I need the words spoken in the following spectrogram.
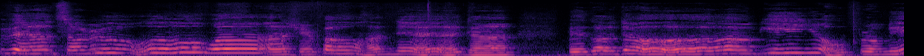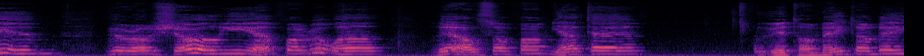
V'atzaru asher bo hanega begodov yiyo from him v'rosho yiyaparua v'al sofam yatev v'tomei tomei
